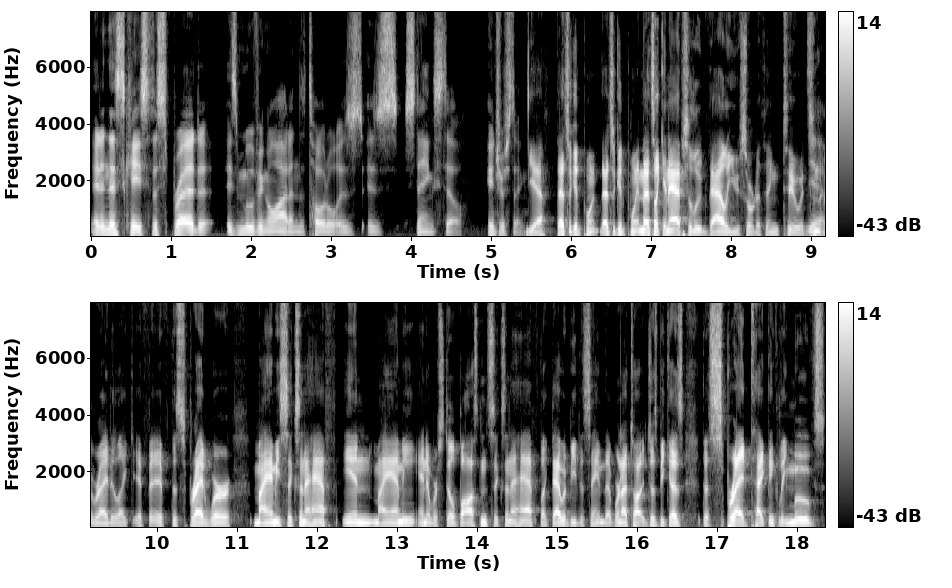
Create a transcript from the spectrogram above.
And in this case, the spread is moving a lot, and the total is is staying still. Interesting. Yeah, that's a good point. That's a good point. And that's like an absolute value sort of thing too. It's Yeah. right. Like if if the spread were Miami six and a half in Miami and it were still Boston six and a half, like that would be the same. That we're not talking just because the spread technically moves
